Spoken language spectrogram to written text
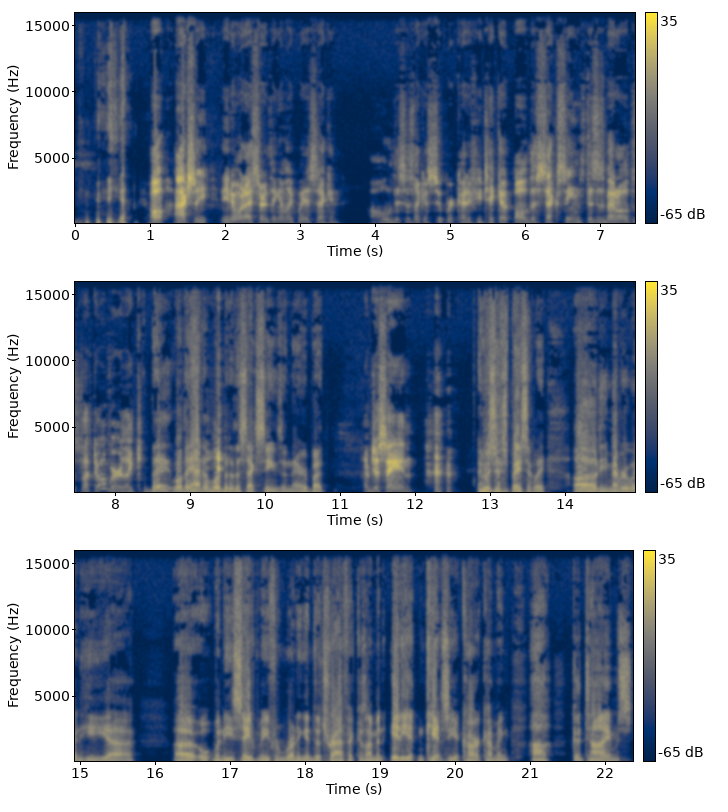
yeah. Oh, actually, you know what I started thinking? I'm like, wait a second. Oh, this is like a supercut. If you take out all the sex scenes, this is about all that's left over. Like, They well, they had a little bit of the sex scenes in there, but I'm just saying. It was just basically, oh, do you remember when he uh, uh, when he saved me from running into traffic because I'm an idiot and can't see a car coming? Ah, good times.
